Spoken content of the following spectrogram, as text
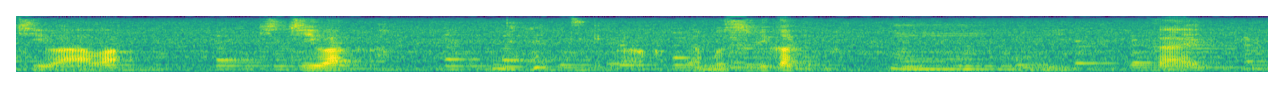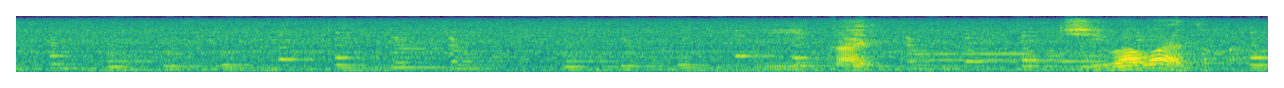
チワワ。父は？かいや結び方うん。一回。二回。チワワやったかな。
